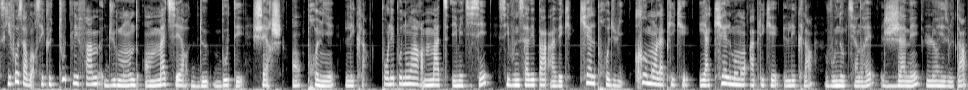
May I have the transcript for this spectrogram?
Ce qu'il faut savoir, c'est que toutes les femmes du monde en matière de beauté cherchent en premier l'éclat. Pour les peaux noires mates et métissées, si vous ne savez pas avec quel produit comment l'appliquer et à quel moment appliquer l'éclat, vous n'obtiendrez jamais le résultat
